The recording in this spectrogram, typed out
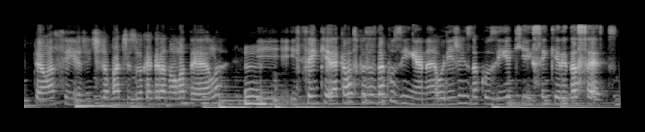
Então, assim, a gente já batizou com a granola dela. Hum. E, e, sem querer aquelas coisas da cozinha, né? Origens da cozinha que sem querer dá certo.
